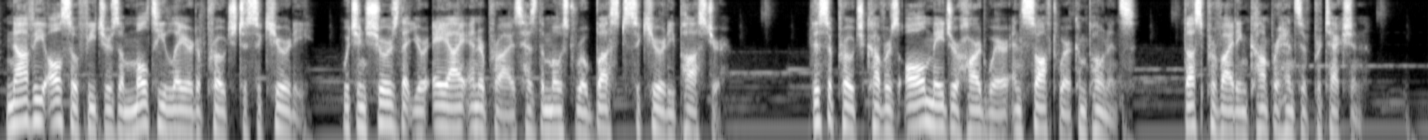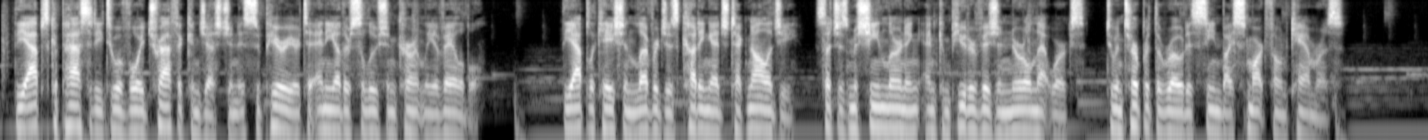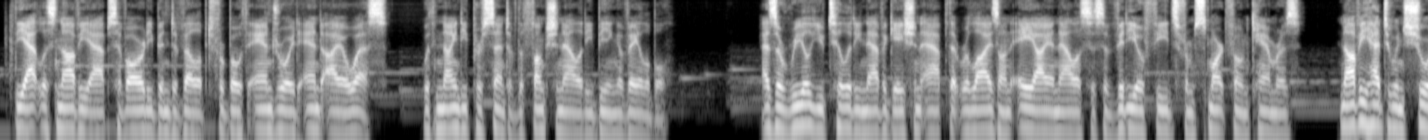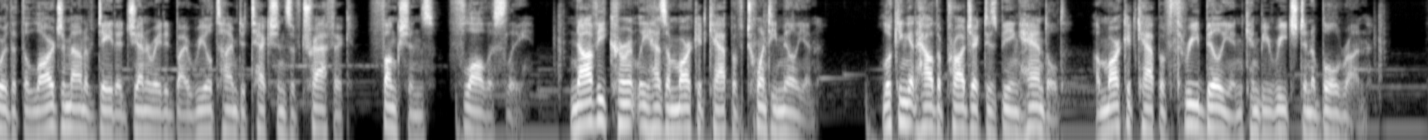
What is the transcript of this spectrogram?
Navi also features a multi-layered approach to security, which ensures that your AI enterprise has the most robust security posture. This approach covers all major hardware and software components, thus providing comprehensive protection. The app's capacity to avoid traffic congestion is superior to any other solution currently available. The application leverages cutting-edge technology, such as machine learning and computer vision neural networks, to interpret the road as seen by smartphone cameras. The Atlas Navi apps have already been developed for both Android and iOS, with 90% of the functionality being available. As a real utility navigation app that relies on AI analysis of video feeds from smartphone cameras, Navi had to ensure that the large amount of data generated by real-time detections of traffic functions flawlessly. Navi currently has a market cap of 20 million. Looking at how the project is being handled, a market cap of 3 billion can be reached in a bull run.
